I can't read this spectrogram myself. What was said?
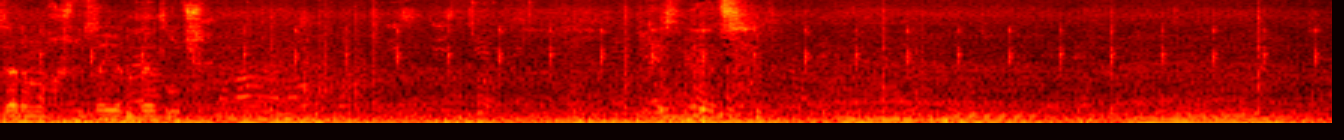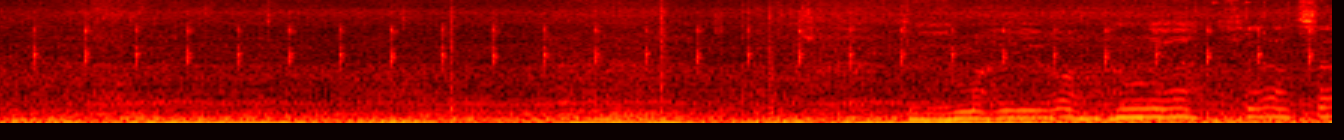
Задом нахуй что заеду, блядь, лучше. Пиздец. Ты мое не сердце.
